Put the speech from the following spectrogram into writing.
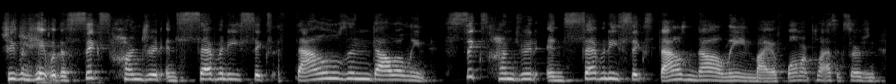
She's been hit with a six hundred and seventy-six thousand dollar lien. Six hundred and seventy-six thousand dollar lien by a former plastic surgeon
